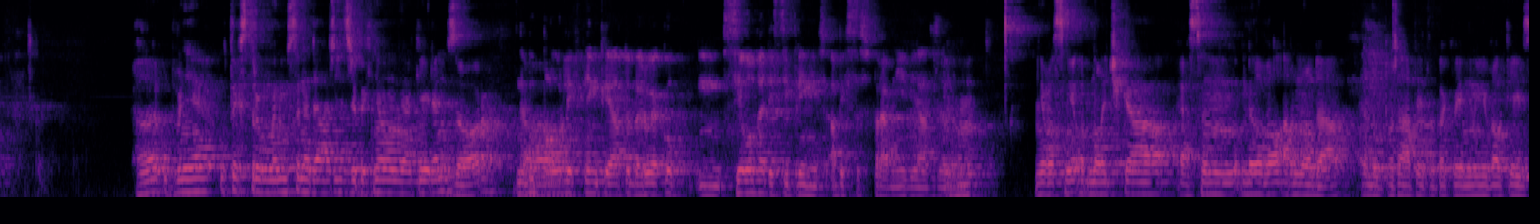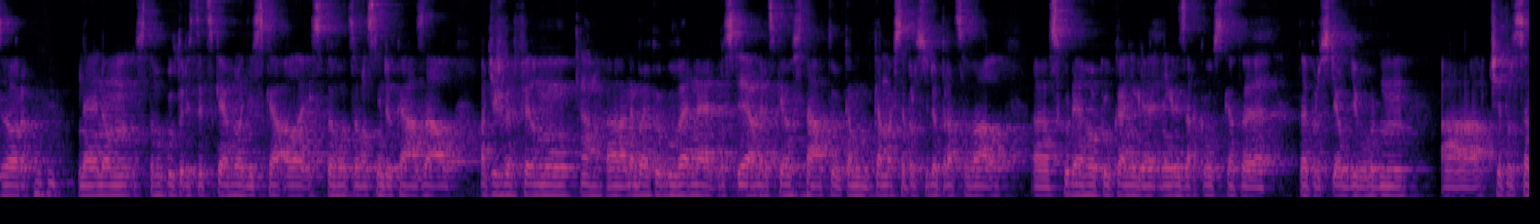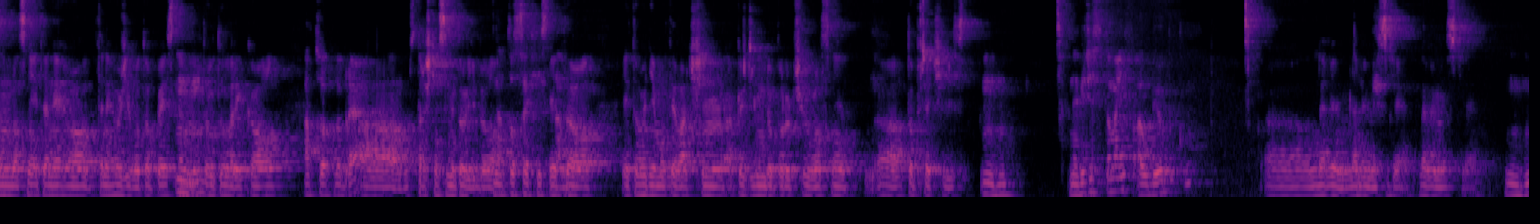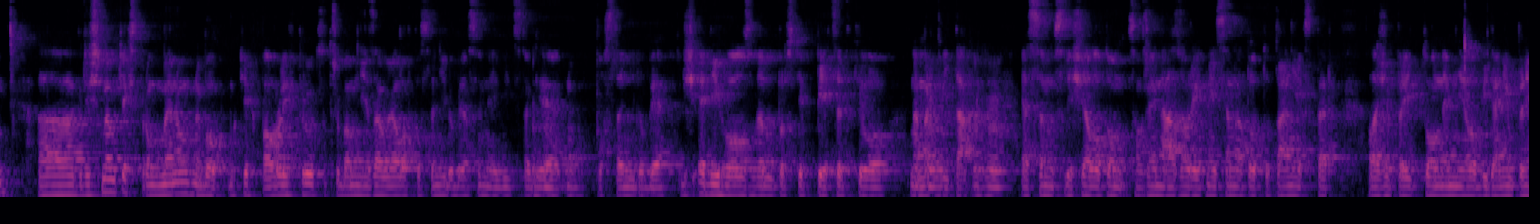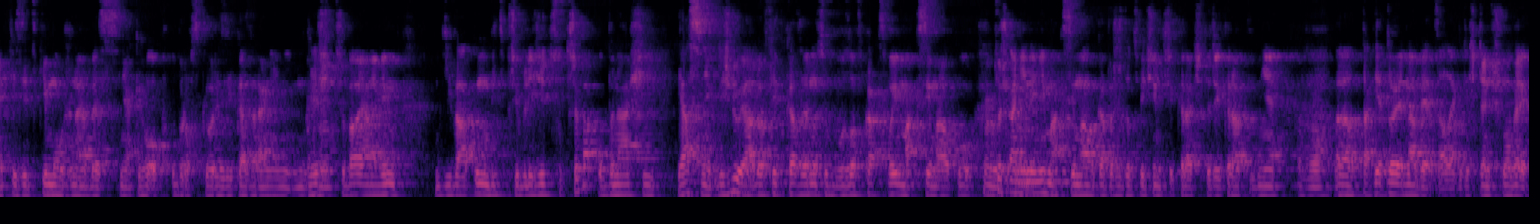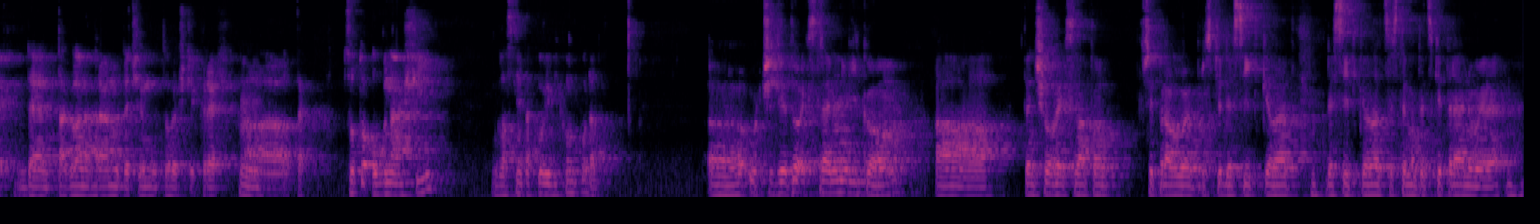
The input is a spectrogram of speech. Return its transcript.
Hele, úplně u těch strongmenů se nedá říct, že bych měl nějaký jeden vzor. Nebo uh, powerlifting, já to beru jako mm, silové disciplíny, abych se správně vyjádřil. Uh-huh. Mě vlastně od malička, já jsem miloval Arnolda, nebo pořád je to takový můj velký vzor, nejenom z toho kulturistického hlediska, ale i z toho, co vlastně dokázal, ať už ve filmu, ano. nebo jako guvernér prostě amerického státu, kam, kam až se prostě dopracoval z chudého kluka někde, někde z Rakouska, to je, to je prostě obdivuhodný. A četl jsem vlastně i ten jeho, ten jeho životopis, ten Mhm. Total Recall A co, dobré? a strašně se mi to líbilo. Na to se Je chystám. to, je to hodně motivační a každému doporučuji vlastně uh, to přečíst. Mhm. Nevíš, že si to mají v audiobooku? Uh, nevím, nevím jistě, nevím jistě. Mhm. A Když jsme u těch strongmanů nebo u těch powerlifterů, co třeba mě zaujalo v poslední době asi nejvíc, tak je, no v poslední době, když Eddie Hall zvedl prostě 500 kg na mrtvý tah. Mhm. Já jsem slyšel o tom, samozřejmě názory, nejsem na to totální expert, ale že prý to nemělo být ani úplně fyzicky možné bez nějakého ob- obrovského rizika zranění. Můžeš Mhm. třeba, já nevím, divákům víc přiblížit, co třeba obnáší. Jasně, když jdu já do fitka, zvednu si v vozovkách svoji maximálku, Mhm. což ani není maximálka, protože to cvičím třikrát, čtyřikrát týdně. Eh, tak je to jedna věc, ale když ten člověk jde takhle na hranu, teče mu toho ještě krev, Hmm. tak co to obnáší vlastně takový výkon podat? Uh, určitě je to extrémní výkon a ten člověk se na to připravuje prostě desítky let, desítky let systematicky trénuje, uh,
